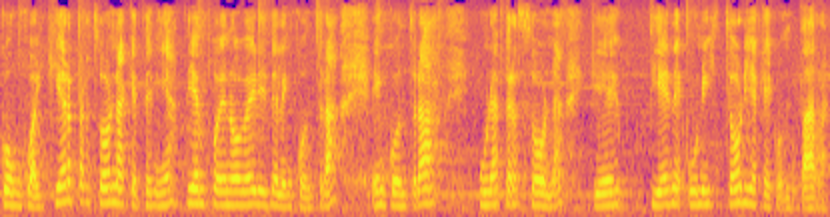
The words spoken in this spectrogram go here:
Con cualquier persona que tenías tiempo de no ver y te la encontrás, encontrás una persona que tiene una historia que contar,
